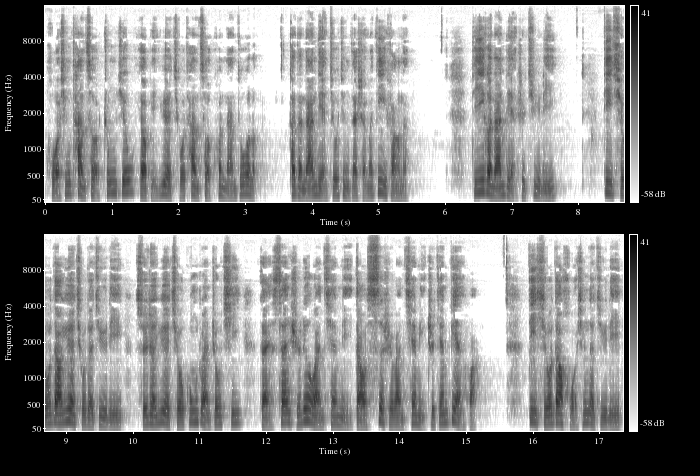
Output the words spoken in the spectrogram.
火星探测终究要比月球探测困难多了。它的难点究竟在什么地方呢？第一个难点是距离。地球到月球的距离，随着月球公转周期在三十六万千米到四十万千米之间变化。地球到火星的距离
